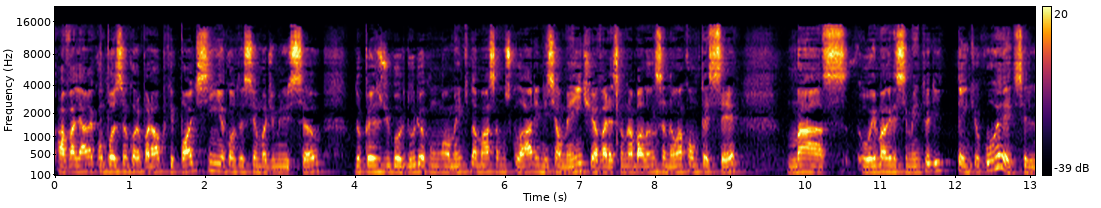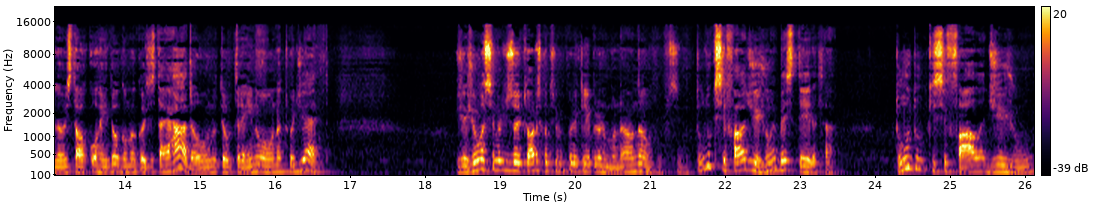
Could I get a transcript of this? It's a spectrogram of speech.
avaliar a composição corporal, porque pode sim acontecer uma diminuição do peso de gordura com um aumento da massa muscular inicialmente, a variação na balança não acontecer, mas o emagrecimento ele tem que ocorrer. Se ele não está ocorrendo, alguma coisa está errada, ou no teu treino ou na tua dieta. Jejum acima de 18 horas contribui para o equilíbrio hormonal? Não, assim, tudo que se fala de jejum é besteira, tá? Tudo que se fala de jejum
